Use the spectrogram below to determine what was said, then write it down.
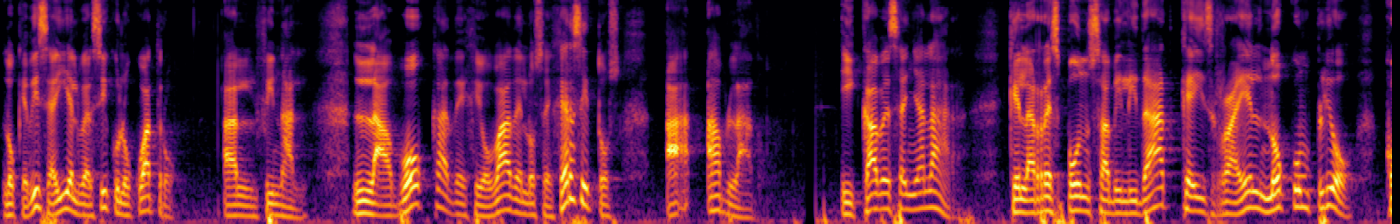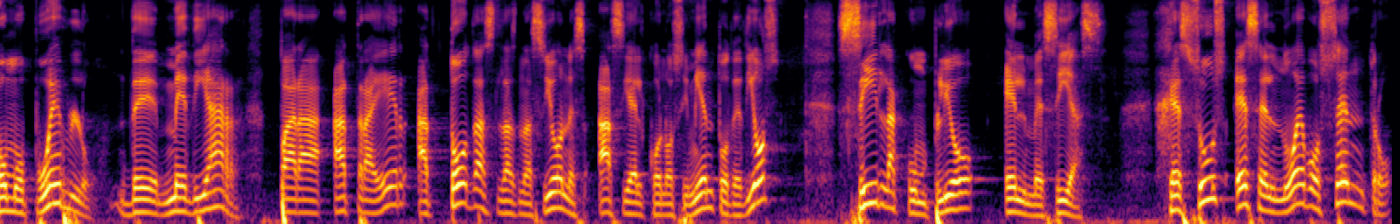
lo que dice ahí el versículo 4 al final. La boca de Jehová de los ejércitos ha hablado. Y cabe señalar que la responsabilidad que Israel no cumplió como pueblo de mediar para atraer a todas las naciones hacia el conocimiento de Dios, sí la cumplió el Mesías. Jesús es el nuevo centro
